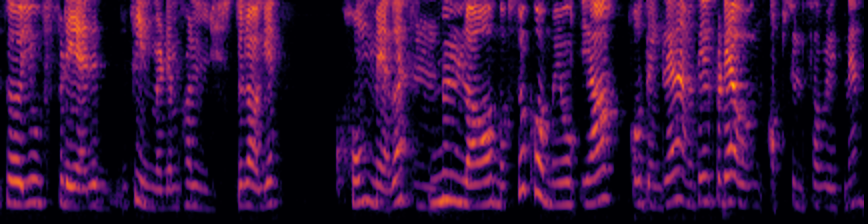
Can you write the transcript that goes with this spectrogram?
Så jo flere filmer de har lyst til å lage, kom med det. Mm. Mulan også kommer jo. ja, og den gleder jeg meg til, for det er jo absolutt favoritten min.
